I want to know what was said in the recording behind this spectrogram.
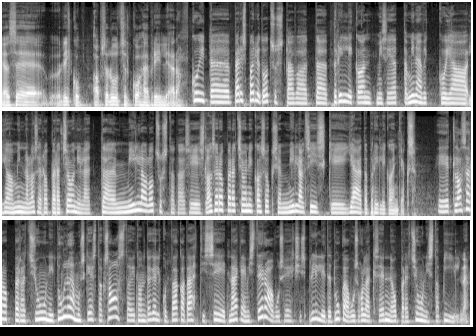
ja see rikub absoluutselt kohe prilli ära. kuid äh, päris paljud otsustavad prilli kandmise jätta minevikku ja, ja minna laseroperatsioonile, et millal otsustada siis laseroperatsiooni kasuks ja millal siiski jääda prillikandjaks? et laseroperatsiooni tulemus kestaks aastaid, on tegelikult väga tähtis see, et nägemisteravus ehk siis prillide tugevus oleks enne operatsiooni stabiilne.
